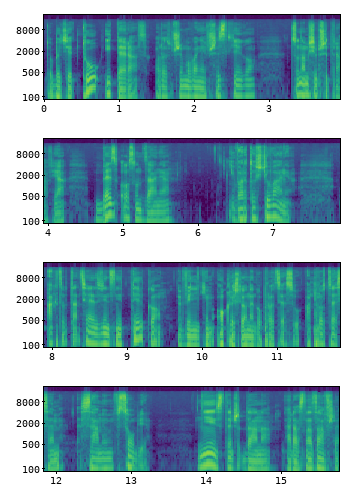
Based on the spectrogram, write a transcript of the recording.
To bycie tu i teraz oraz przyjmowanie wszystkiego, co nam się przytrafia, bez osądzania i wartościowania. Akceptacja jest więc nie tylko wynikiem określonego procesu, a procesem samym w sobie. Nie jest też dana raz na zawsze.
